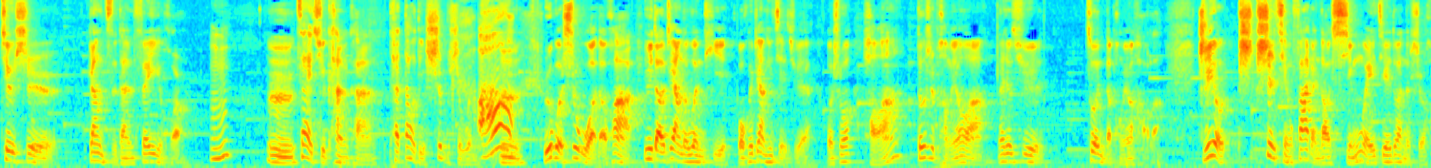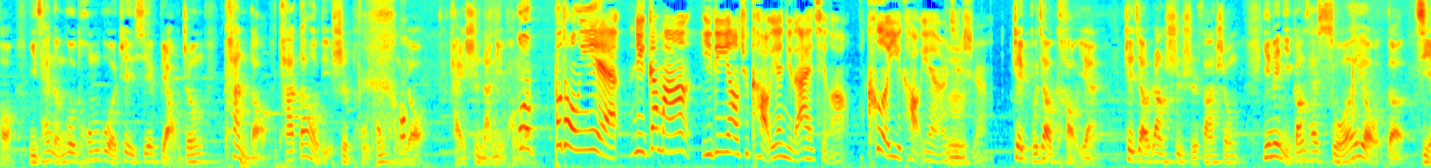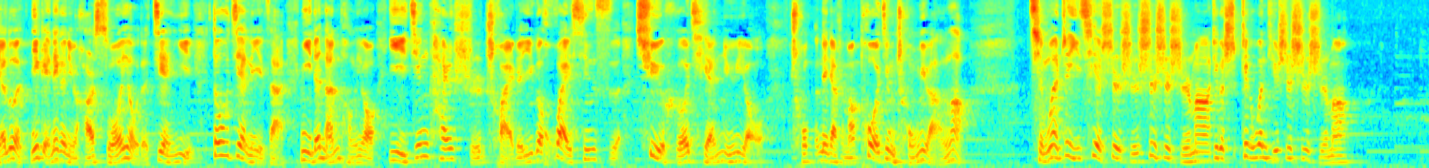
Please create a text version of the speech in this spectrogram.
就是让子弹飞一会儿，嗯嗯再去看看它到底是不是问题。哦，如果是我的话，遇到这样的问题，我会这样去解决。我说好啊，都是朋友啊，那就去做你的朋友好了。只有事事情发展到行为阶段的时候，你才能够通过这些表征看到他到底是普通朋友、还是男女朋友。我不同意，你干嘛一定要去考验你的爱情啊？刻意考验，而且是。这不叫考验，这叫让事实发生。因为你刚才所有的结论，你给那个女孩所有的建议，都建立在你的男朋友已经开始揣着一个坏心思去和前女友重那叫什么破镜重圆了。请问这一切事实是事实吗？这个是这个问题是事实吗？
